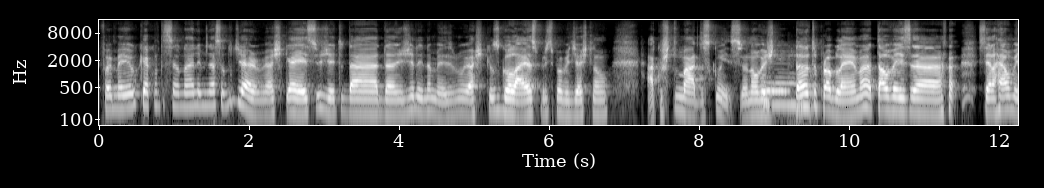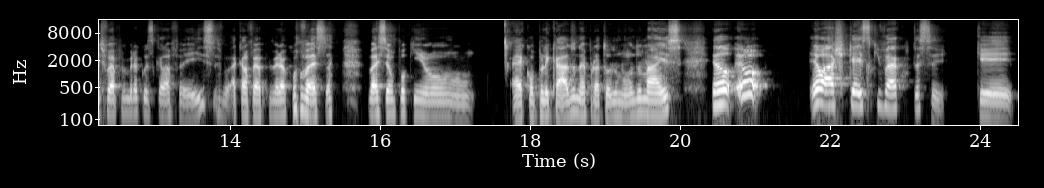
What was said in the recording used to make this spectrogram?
Foi meio o que aconteceu na eliminação do Jeremy. Eu acho que é esse o jeito da, da Angelina mesmo. Eu acho que os Goliaths, principalmente, já estão acostumados com isso. Eu não vejo é. tanto problema. Talvez a, se ela realmente foi a primeira coisa que ela fez, aquela foi a primeira conversa, vai ser um pouquinho é, complicado, né, para todo mundo. Mas eu, eu, eu acho que é isso que vai acontecer. Que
